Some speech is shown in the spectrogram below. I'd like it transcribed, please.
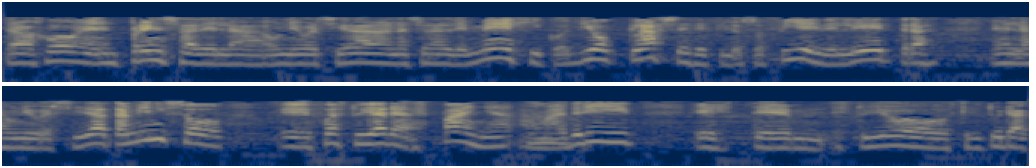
trabajó en prensa de la Universidad Nacional de México, dio clases de filosofía y de letras en la universidad, también hizo, eh, fue a estudiar a España, a Ah. Madrid, este, estudió escritura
